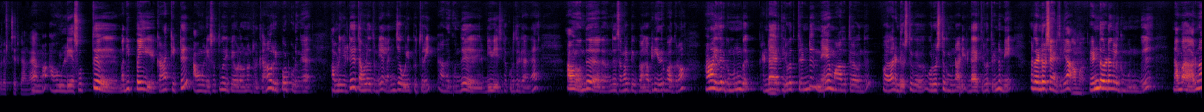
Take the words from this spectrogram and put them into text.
பிறப்பிச்சிருக்காங்க. ஆமா அவங்களுடைய சொத்து மதிப்பை கணக்கிட்டு அவங்களுடைய சொத்து மதிப்பு எவ்வளோன்னு இருக்கான ஒரு ரிப்போர்ட் கொடுங்க அப்படின்னு சொல்லிட்டு தமிழகத்துடைய லஞ்ச ஒழிப்புத்துறை அதுக்கு வந்து டிவிஎஸ்கிட்ட கொடுத்துருக்காங்க. அவங்க வந்து அதை வந்து சமர்ப்பிப்பாங்க அப்படின்னு எதிர்பார்க்குறோம். ஆனால் இதற்கு முன்பு ரெண்டாயிரத்தி இருபத்தி ரெண்டு மே மாதத்தில் வந்து அதான் ரெண்டு வருஷத்துக்கு ஒரு வருஷத்துக்கு முன்னாடி ரெண்டாயிரத்தி இருபத்தி ரெண்டு மே ரெண்டு வருஷம் ஆயிடுச்சு இல்லையா. ரெண்டு வருடங்களுக்கு முன்பு நம்ம அருணா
